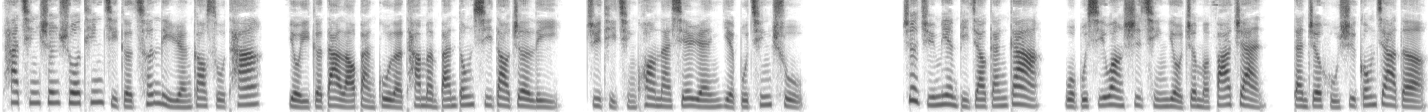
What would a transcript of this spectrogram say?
他轻声说：“听几个村里人告诉他，有一个大老板雇了他们搬东西到这里。”具体情况，那些人也不清楚。这局面比较尴尬。我不希望事情有这么发展，但这湖是公家的，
